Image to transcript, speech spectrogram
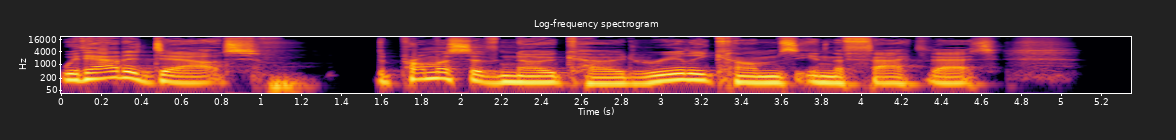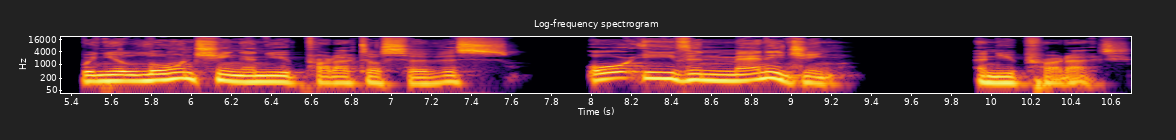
Without a doubt, the promise of no code really comes in the fact that when you're launching a new product or service, or even managing a new product,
